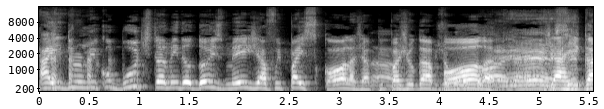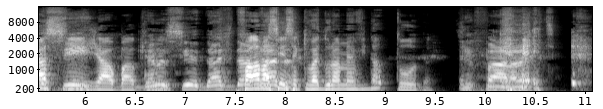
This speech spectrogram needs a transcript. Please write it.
Aí dormi com o boot também, deu dois meses, já fui pra escola, já fui Ah, pra jogar bola. bola, É, já arregacei assim. já o Aquela bagulho. ansiedade da Falava assim, esse aqui vai durar minha vida toda. Você fala, né?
